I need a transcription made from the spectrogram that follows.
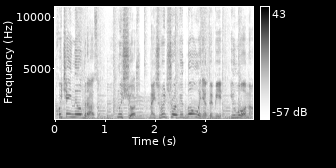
Хоча й не одразу. Ну що ж, найшвидшого відновлення тобі, Ілоно.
